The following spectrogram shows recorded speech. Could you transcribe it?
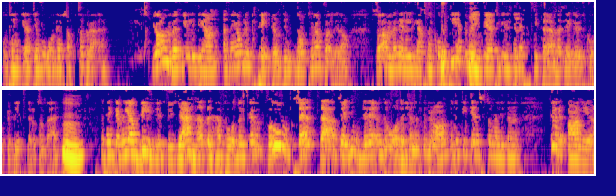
och tänker att jag vågar satsa på det här. Jag använder ju lite grann, att när jag blev Patreon till de som jag följer då, så använder jag det lite grann som en KBT för mig, för jag tycker det är lite läskigt det där med att lägga ut kortuppgifter och sånt där. Mm. Jag tänkte, men jag vill ju så gärna att den här podden ska fortsätta. Så jag gjorde det ändå. Då kändes det bra. Och då fick jag dessutom en liten good on you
